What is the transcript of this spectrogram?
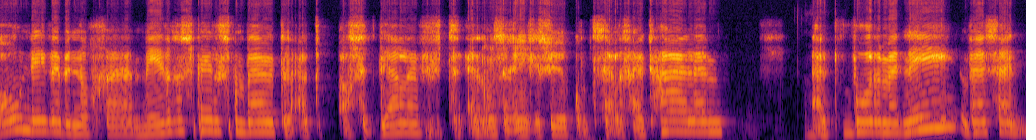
Oh nee, we hebben nog uh, meerdere spelers van buiten, uit Assen Delft. En onze regisseur komt zelf uit Haarlem. Uit Wormen. Nee, wij zijn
